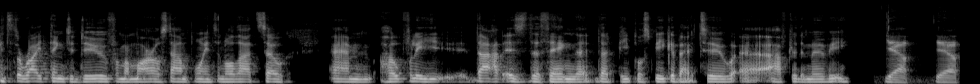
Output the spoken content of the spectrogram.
it's the right thing to do from a moral standpoint and all that so um, hopefully that is the thing that that people speak about too uh, after the movie. Yeah, Yeah.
